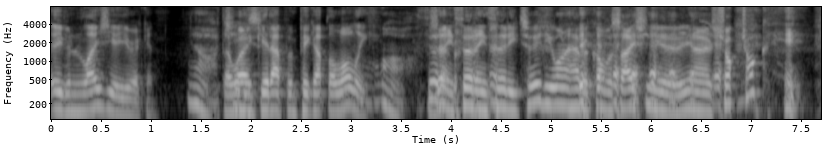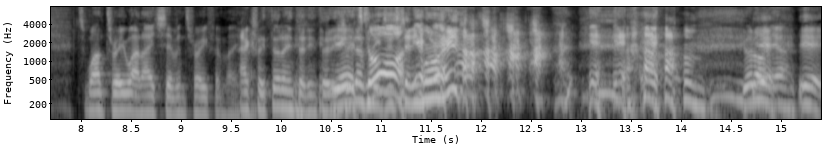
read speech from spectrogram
even lazier. You reckon? oh, They geez. won't get up and pick up the lolly. Oh, 13, 13, 32. Do you want to have a conversation? You, you know, shock, chock. It's one three one eight seven three for me. Actually, 13, 13, 32 Yeah, it's doesn't gone. exist anymore either. Um, good on you. yeah,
